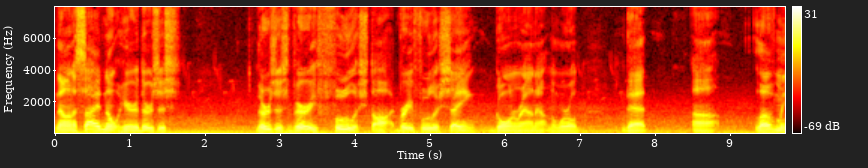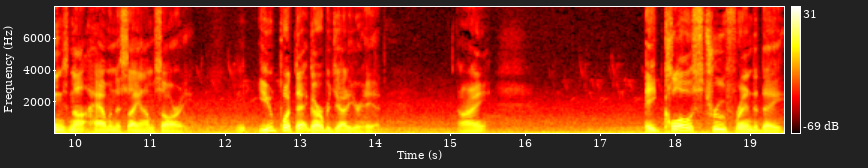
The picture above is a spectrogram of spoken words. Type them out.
Now, on a side note here, there's this there's this very foolish thought, very foolish saying going around out in the world that uh, love means not having to say I'm sorry. You put that garbage out of your head. All right. A close, true friend today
